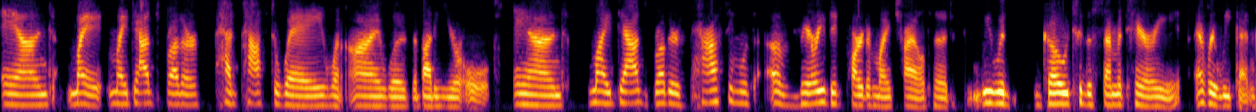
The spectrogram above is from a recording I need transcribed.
and my my dad's brother had passed away when I was about a year old and my dad's brother's passing was a very big part of my childhood. We would go to the cemetery every weekend.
